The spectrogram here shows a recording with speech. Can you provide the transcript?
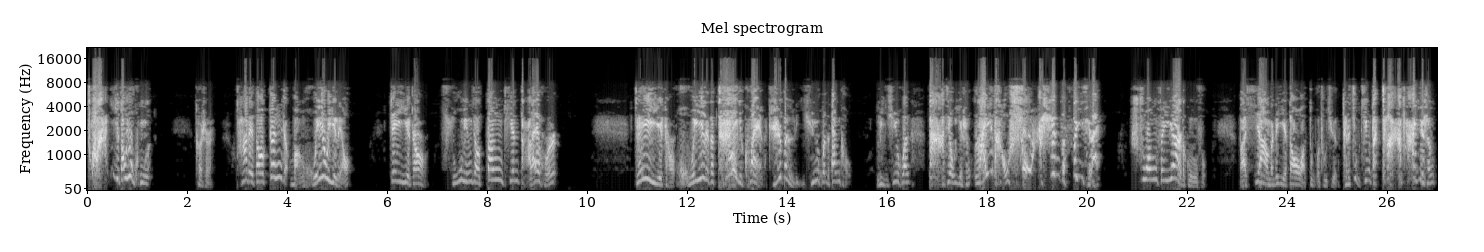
唰啦，一刀又空了。可是他这刀跟着往回又一撩，这一招俗名叫当天打来回这一招回来的太快了，直奔李寻欢的当口。李寻欢。大叫一声，来得好！唰，身子飞起来，双飞燕的功夫，把下面这一刀啊躲出去了。可是就听他咔嚓一声，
